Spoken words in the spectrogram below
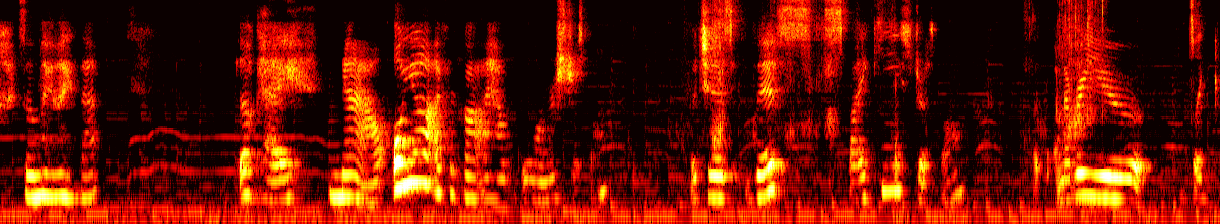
something like that. Okay, now, oh yeah, I forgot I have one stress ball, which is this spiky stress ball. Like whenever you, it's like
